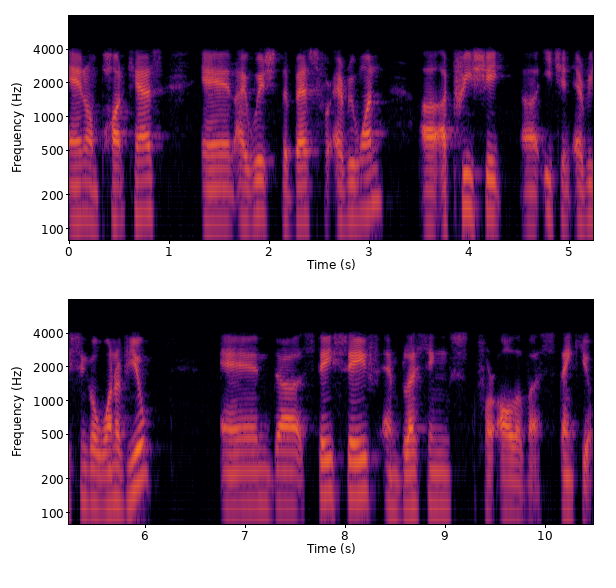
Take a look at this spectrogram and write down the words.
and on podcast. And I wish the best for everyone. appreciate each and every single one of you, and stay safe and blessings for all of us. Thank you.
